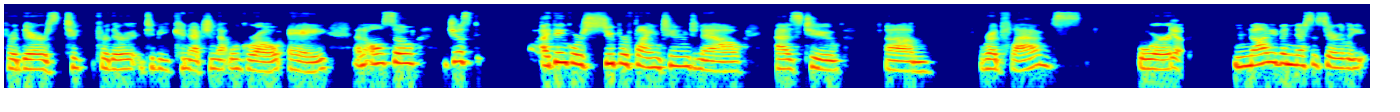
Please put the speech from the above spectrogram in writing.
for theirs to for there to be connection that will grow a and also just i think we're super fine tuned now as to um, red flags or Yep. not even necessarily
